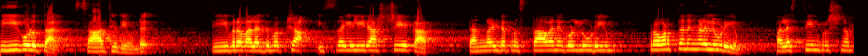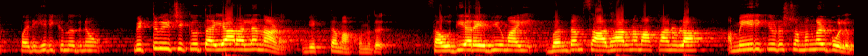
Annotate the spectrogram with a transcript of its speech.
തീകൊളുത്താൻ സാധ്യതയുണ്ട്. തീവ്ര വലതുപക്ഷ ഇസ്രയേലി രാഷ്ട്രീയക്കാർ തങ്ങളുടെ പ്രസ്താവനകളിലൂടെയും പ്രവർത്തനങ്ങളിലൂടെയും പലസ്തീൻ പ്രശ്നം പരിഹരിക്കുന്നതിനോ വിട്ടുവീഴ്ചയ്ക്കോ തയ്യാറല്ലെന്നാണ് വ്യക്തമാക്കുന്നത്. സൗദി അറേബ്യയുമായി ബന്ധം സാധാരണമാക്കാനുള്ള അമേരിക്കയുടെ ശ്രമങ്ങൾ പോലും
